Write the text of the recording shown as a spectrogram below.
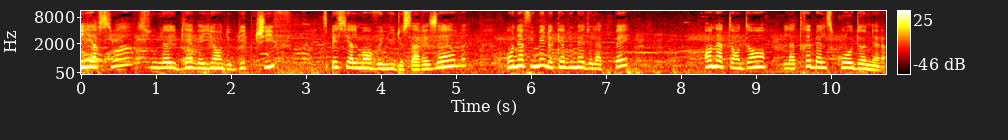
Hier soir, sous l'œil bienveillant de Big Chief, spécialement venu de sa réserve, on a fumé le calumet de la paix en attendant la très belle squaw d'honneur.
